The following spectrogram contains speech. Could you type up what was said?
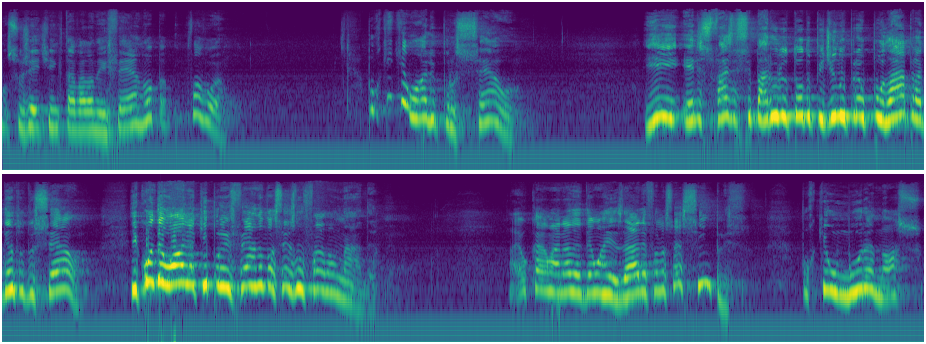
um sujeitinho que estava lá no inferno, opa, por favor, por que, que eu olho para o céu e eles fazem esse barulho todo pedindo para eu pular para dentro do céu? E quando eu olho aqui para o inferno, vocês não falam nada. Aí o camarada deu uma risada e falou: Isso é simples, porque o muro é nosso.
